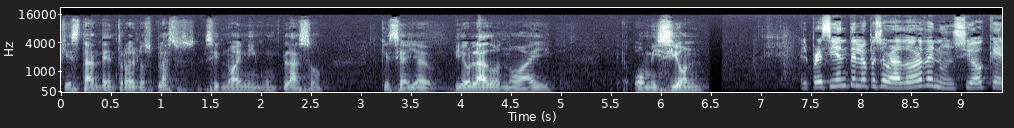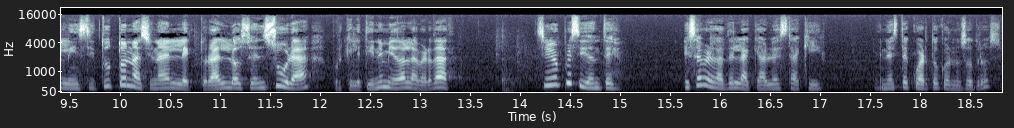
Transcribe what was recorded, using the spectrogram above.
que están dentro de los plazos. Es decir, no hay ningún plazo que se haya violado, no hay omisión El presidente López Obrador denunció que el Instituto Nacional Electoral lo censura porque le tiene miedo a la verdad. Señor presidente, ¿esa verdad de la que habla está aquí, en este cuarto con nosotros?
